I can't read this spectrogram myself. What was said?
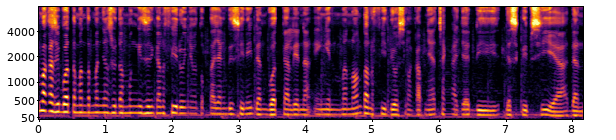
Terima kasih buat teman-teman yang sudah mengizinkan videonya untuk tayang di sini dan buat kalian yang ingin menonton video selengkapnya cek aja di deskripsi ya dan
